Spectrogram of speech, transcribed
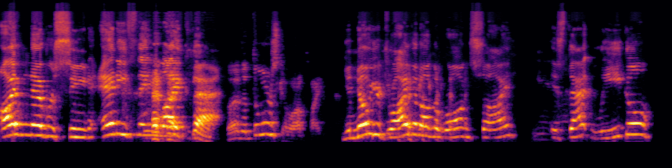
I've never seen anything like that. Well, the doors go up like You know you're driving on the wrong side. Yeah. Is that legal?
